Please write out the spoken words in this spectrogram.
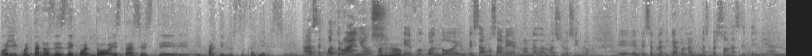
Oye, cuéntanos desde cuándo estás este impartiendo estos talleres. eh? Hace cuatro años, Ajá. que fue cuando empezamos a ver, no nada más yo, sino eh, empecé a platicar con algunas personas que tenían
